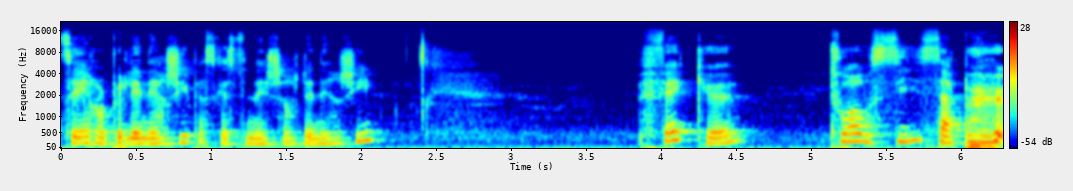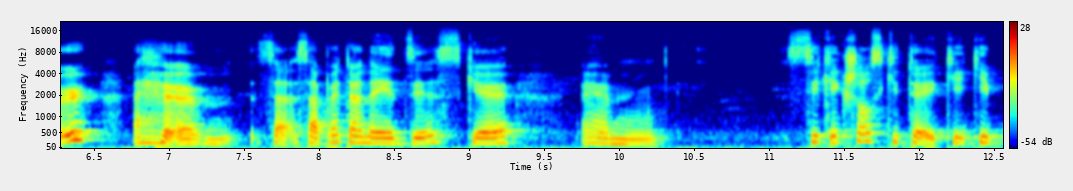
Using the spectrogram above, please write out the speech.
tire un peu de l'énergie parce que c'est un échange d'énergie. Fait que toi aussi, ça peut, euh, ça, peut être un indice que euh, c'est quelque chose qui, te, qui, qui,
